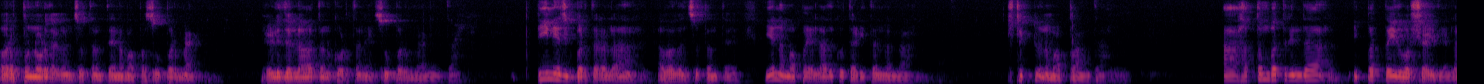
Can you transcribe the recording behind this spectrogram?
ಅವ್ರ ಅಪ್ಪನ ನೋಡಿದಾಗ ಅನ್ಸುತ್ತಂತೆ ನಮ್ಮಪ್ಪ ಸೂಪರ್ ಮ್ಯಾನ್ ಹೇಳಿದೆಲ್ಲ ತಂದು ಕೊಡ್ತಾನೆ ಸೂಪರ್ ಮ್ಯಾನ್ ಅಂತ. ಟೀನೇಜ್ಗೆ ಬರ್ತಾರಲ್ಲ, ಅವಾಗ ಅನ್ಸುತ್ತಂತೆ, ಏನು ನಮ್ಮಪ್ಪ ಎಲ್ಲದಕ್ಕೂ ತಡಿತಾನೆ ನನ್ನ ಸ್ಟ್ರಿಕ್ಟು ನಮ್ಮಪ್ಪ ಅಂತ. ಆ ಹತ್ತೊಂಬತ್ತರಿಂದ ಇಪ್ಪತ್ತೈದು ವರ್ಷ ಇದೆಯಲ್ಲ,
